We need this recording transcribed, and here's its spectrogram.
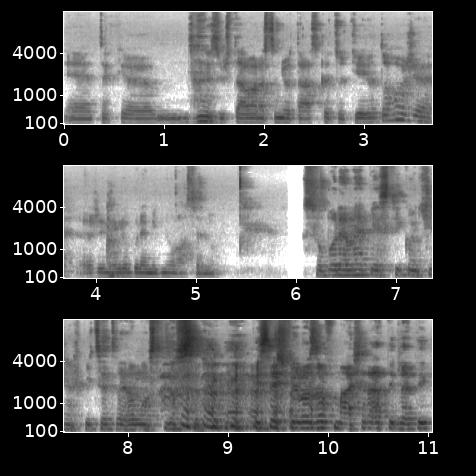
je, tak um, zůstává na otázka, co ti je do toho, že, že někdo bude mít 0,7. Svoboda mé pěstí končí na špice tvého nosu. Ty jsi filozof, máš rád tyhle, ty,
